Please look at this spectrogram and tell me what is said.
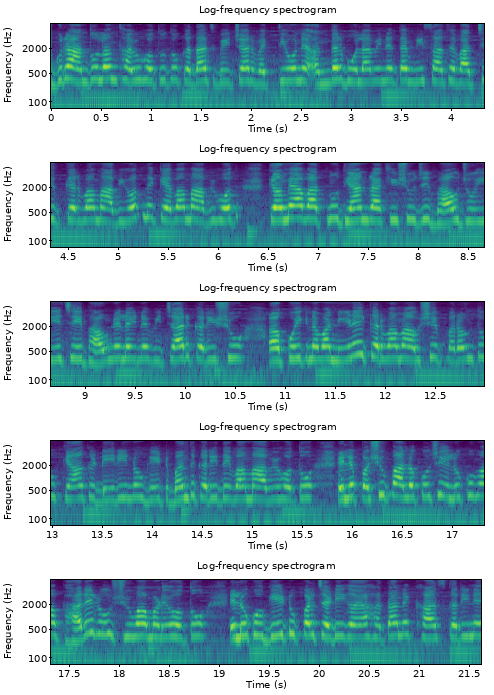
ઉગ્ર આંદોલન થયું હતું, તો કદાચ બે ચાર વ્યક્તિઓને અંદર બોલાવીને તેમની સાથે વાતચીત કરવામાં આવી હોત ને કહેવામાં આવ્યું હોત કે અમે આ વાતનું ધ્યાન રાખીશું, જે ભાવ જોઈએ છે એ ભાવને લઈને વિચાર કરીશું. કોઈક નવા નિર્ણય કરવામાં આવશે, પરંતુ ક્યાંક ડેરીનો ગેટ બંધ કરી દેવામાં આવ્યો હતો. એટલે પશુપાલકો છે એ લોકોમાં ભારે રોષ જોવા મળ્યો હતો. એ લોકો ગેટ ઉપર ચડી ગયા હતા અને ખાસ કરીને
